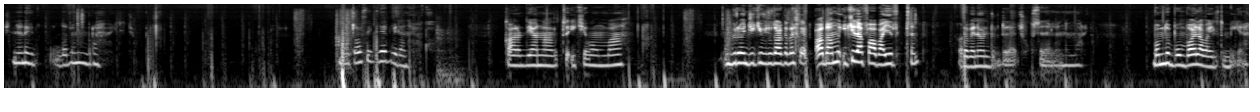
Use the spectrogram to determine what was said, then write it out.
Şimdi nereye gidiyorum? Buraya gideceğim? Motosiklet bile yok. Gardiyan altı iki bomba. Bir önceki videoda arkadaşlar adamı iki defa bayılttım. Sonra beni öldürdüler. Çok sinirlendim var ya. De bombayla bayılttım bir kere.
